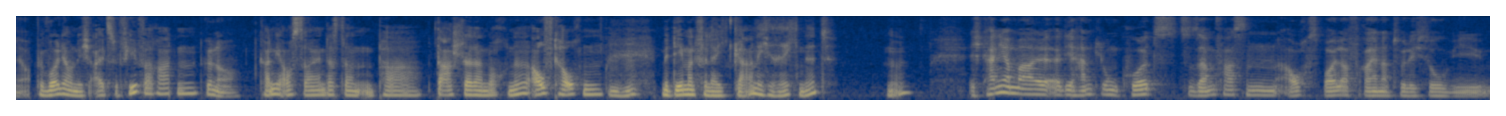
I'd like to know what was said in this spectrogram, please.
Ja. Wir wollen ja auch nicht allzu viel verraten. Genau. Kann ja auch sein, dass dann ein paar Darsteller noch ne, auftauchen, mit denen man vielleicht gar nicht rechnet. Ne? Ich kann ja mal äh, die Handlung kurz zusammenfassen, auch spoilerfrei natürlich so wie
